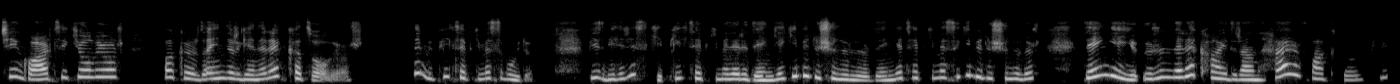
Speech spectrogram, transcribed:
Çinko artı 2 oluyor bakırda indirgenerek katı oluyor. Değil mi? Pil tepkimesi buydu. Biz biliriz ki pil tepkimeleri denge gibi düşünülür, denge tepkimesi gibi düşünülür. Dengeyi ürünlere kaydıran her faktör pil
